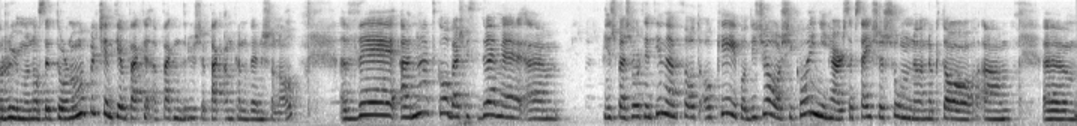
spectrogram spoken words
rrymën ose turmën, më pëlqen të jem pak pak ndryshe, pak unconventional. Dhe në atë kohë bashkëbisedoja me um, ish bashkëshortin tim dhe më thotë, ok, po dëgjo, shikoj një herë, sepse ai ishte shumë në, në këto um, um,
